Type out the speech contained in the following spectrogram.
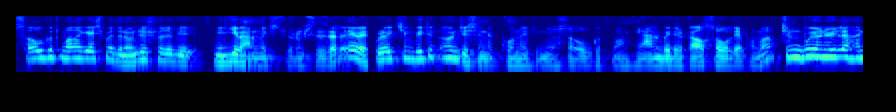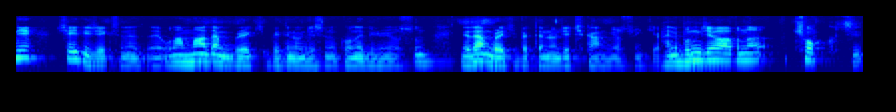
Saul Goodman'a geçmeden önce şöyle bir bilgi vermek istiyorum sizlere. Evet, Breaking Bad'in öncesini konu ediniyor Saul Goodman. Yani Better Call Saul yapımı. Şimdi bu yönüyle hani şey diyeceksiniz. E, ulan madem Breaking Bad'in öncesini konu ediniyorsun, neden Breaking Bad'den önce çıkarmıyorsun ki? Hani bunun cevabına çok si-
